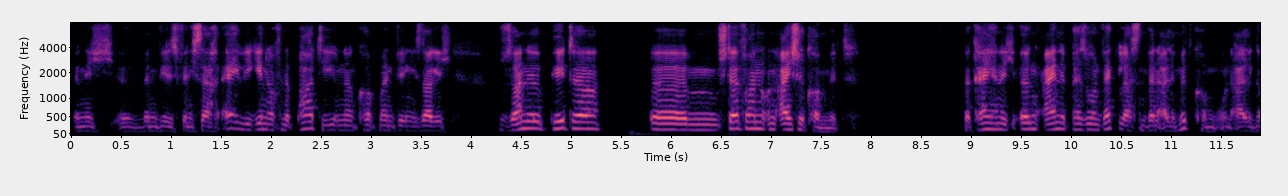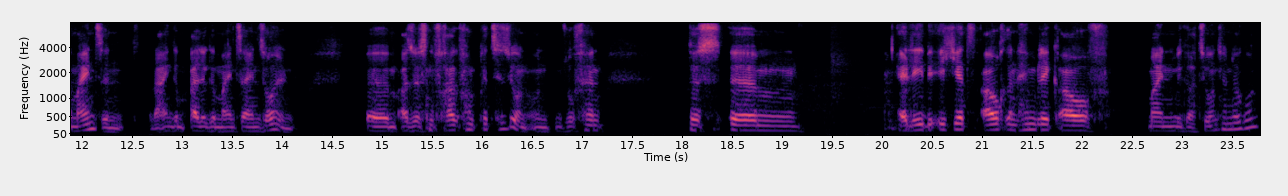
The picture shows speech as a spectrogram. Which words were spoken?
wenn ich, äh, wenn wir, wenn ich sage, ey, wir gehen auf eine Party und dann kommt meinetwegen, ich sage ich, Susanne, Peter, ähm, Stefan und Eiche kommen mit da kann ich ja nicht irgendeine Person weglassen, wenn alle mitkommen und alle gemeint sind oder alle gemeint sein sollen. Ähm, also es ist eine Frage von Präzision. Und insofern, das ähm, erlebe ich jetzt auch im Hinblick auf meinen Migrationshintergrund.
